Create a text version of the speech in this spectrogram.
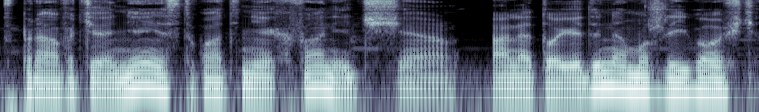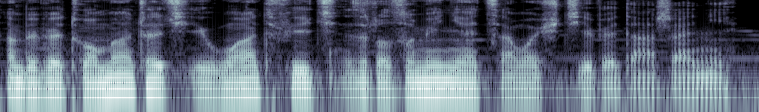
Wprawdzie nie jest ładnie chwalić się, ale to jedyna możliwość, aby wytłumaczyć i ułatwić zrozumienie całości wydarzeń.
